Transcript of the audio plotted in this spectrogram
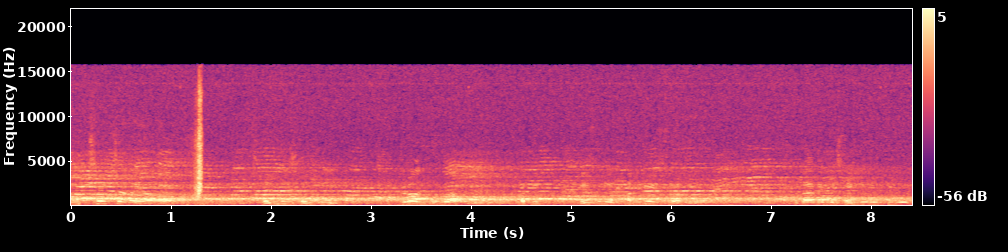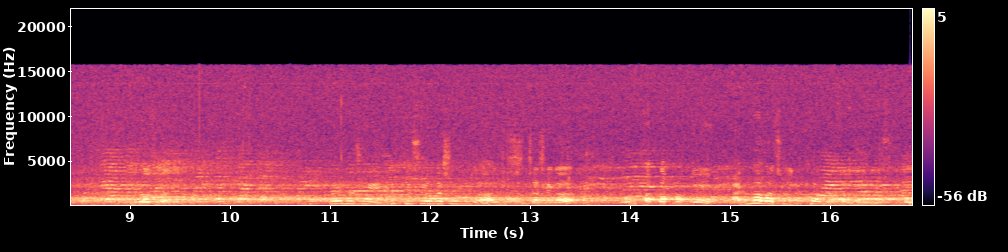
고체 있잖아요. 젤리 젤리 그런 뭐가 거기 내 손에 담겨 있어야 돼요. 그 다음에 그 젤리를 뒤로 밀어줘야 돼요. 트레이너 중에 이렇게 수영하시는 분들 아 진짜 제가 너무 답답한 게 안 나가지고 이렇게 하면 저는 이거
